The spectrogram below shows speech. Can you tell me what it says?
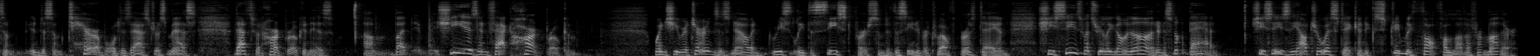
some, into some terrible, disastrous mess. That's what heartbroken is. Um, but she is, in fact, heartbroken when she returns as now a recently deceased person to the scene of her 12th birthday, and she sees what's really going on, and it's not bad. She sees the altruistic and extremely thoughtful love of her mother,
